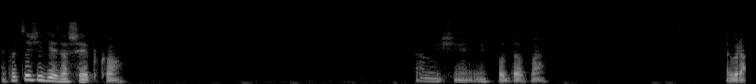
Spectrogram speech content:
A to coś idzie za szybko. To mi się nie podoba. Dobra.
